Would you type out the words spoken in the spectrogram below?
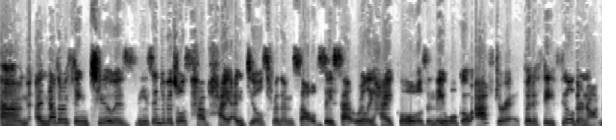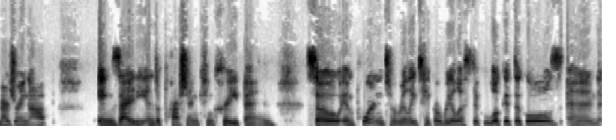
Um, another thing too is these individuals have high ideals for themselves. They set really high goals and they will go after it. But if they feel they're not measuring up, anxiety and depression can creep in. So important to really take a realistic look at the goals and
